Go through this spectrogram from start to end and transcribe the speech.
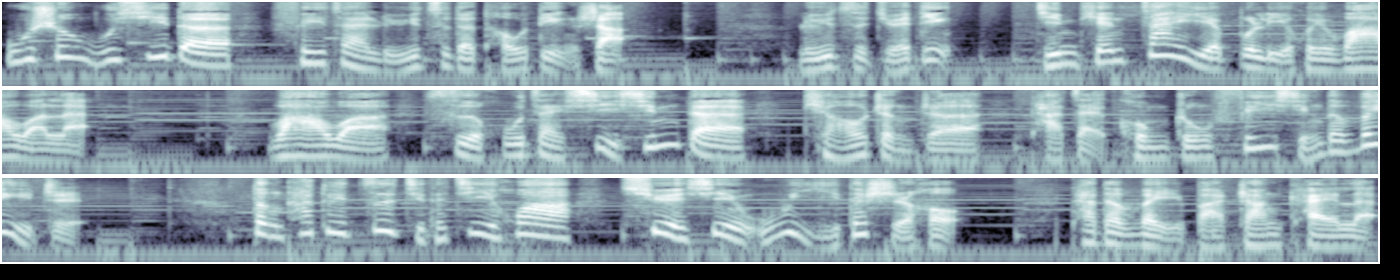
无声无息地飞在驴子的头顶上。驴子决定今天再也不理会娃娃了。娃娃似乎在细心地调整着它在空中飞行的位置。等它对自己的计划确信无疑的时候，它的尾巴张开了，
